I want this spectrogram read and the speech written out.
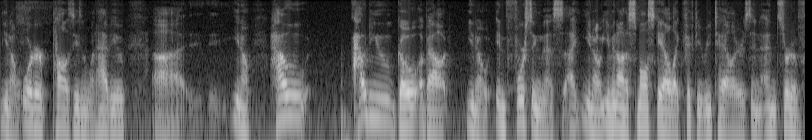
you know, order policies and what have you. You know how how do you go about you know enforcing this I, you know even on a small scale like 50 retailers and and sort of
